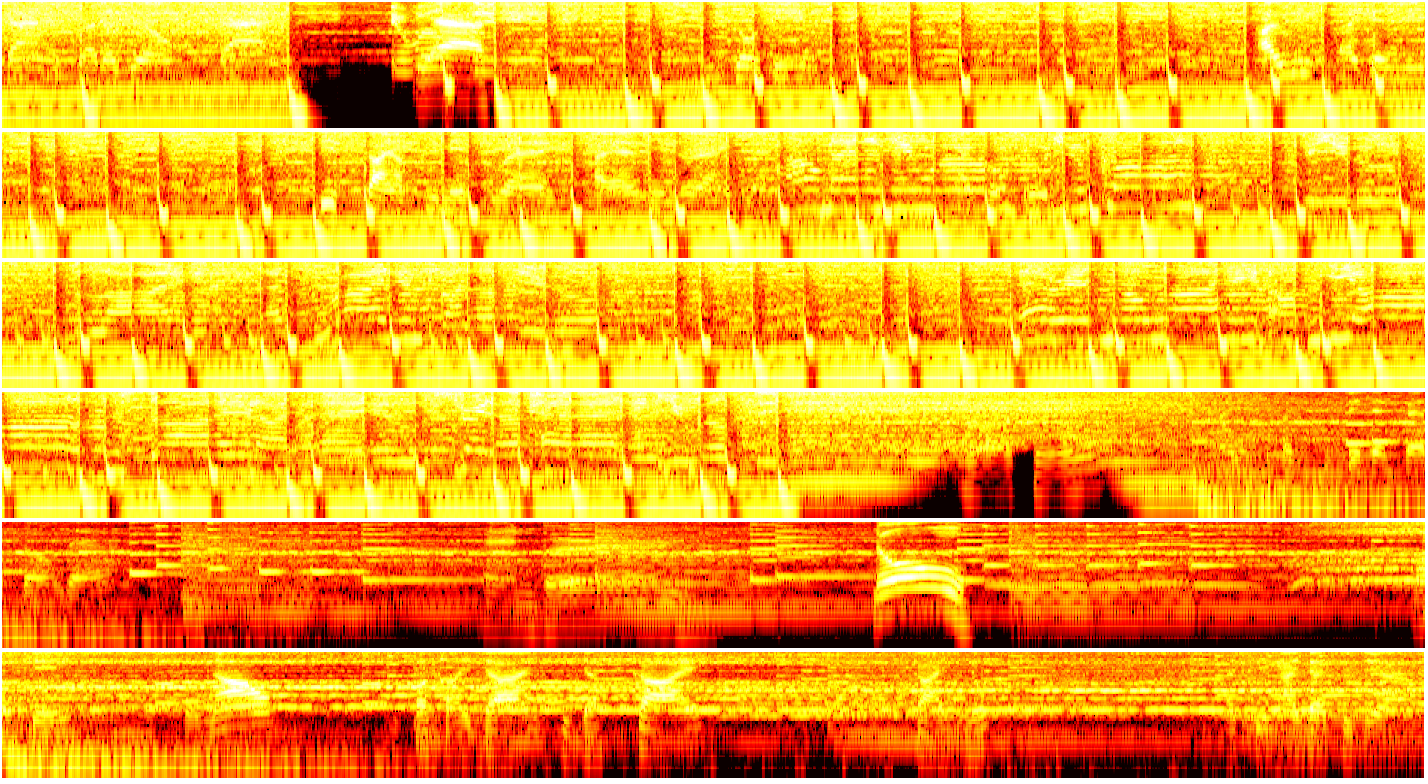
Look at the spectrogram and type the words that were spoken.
Thanks, other girl Thanks You will yes. see We go team I wish I can meet this kind of teammates when I am in rank. How many worlds would you cross? I say, look straight ahead and you will see. I need to participate that battle there. And burn. No! Okay. So now, because I die to the Skye. Skye? Nope. I think I die to the uh,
